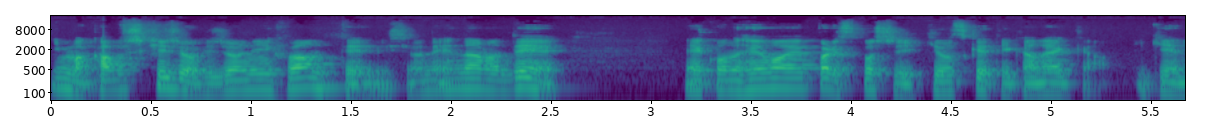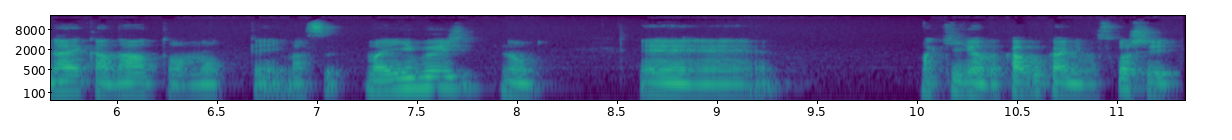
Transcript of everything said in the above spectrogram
今株式市場非常に不安定ですよね。なので、えこの辺はやっぱり少し気をつけていかないかいけないかなと思っています。まあ、EV の、えーまあ、企業の株価にも少し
